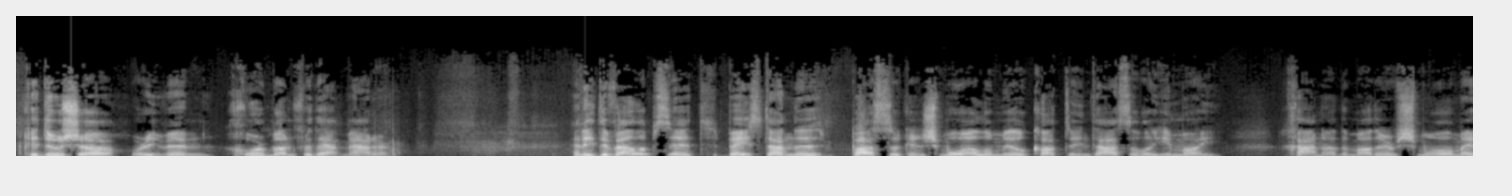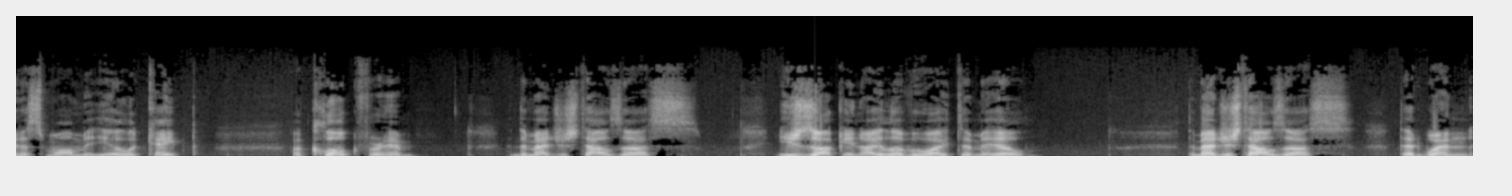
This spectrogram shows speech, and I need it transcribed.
kedusha or even churban for that matter. And he develops it based on the pasuk in Shmuel umil kotin tasal imoi Chana, the mother of Shmuel, made a small me'il, a cape, a cloak for him. And the Medrash tells us, Ishzakin Ayla me'il. The Medrash tells us that when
